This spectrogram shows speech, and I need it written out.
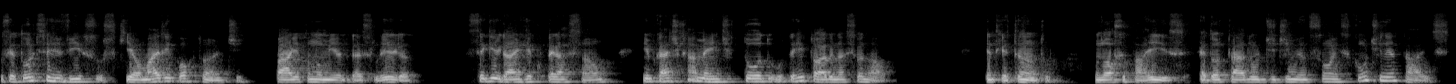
o setor de serviços, que é o mais importante para a economia brasileira, seguirá em recuperação em praticamente todo o território nacional. Entretanto, o nosso país é dotado de dimensões continentais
